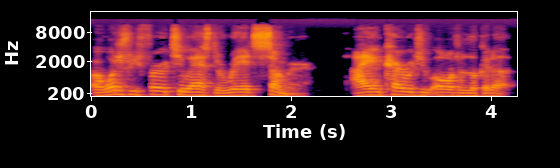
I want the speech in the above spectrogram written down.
or what is referred to as the Red Summer. I encourage you all to look it up.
